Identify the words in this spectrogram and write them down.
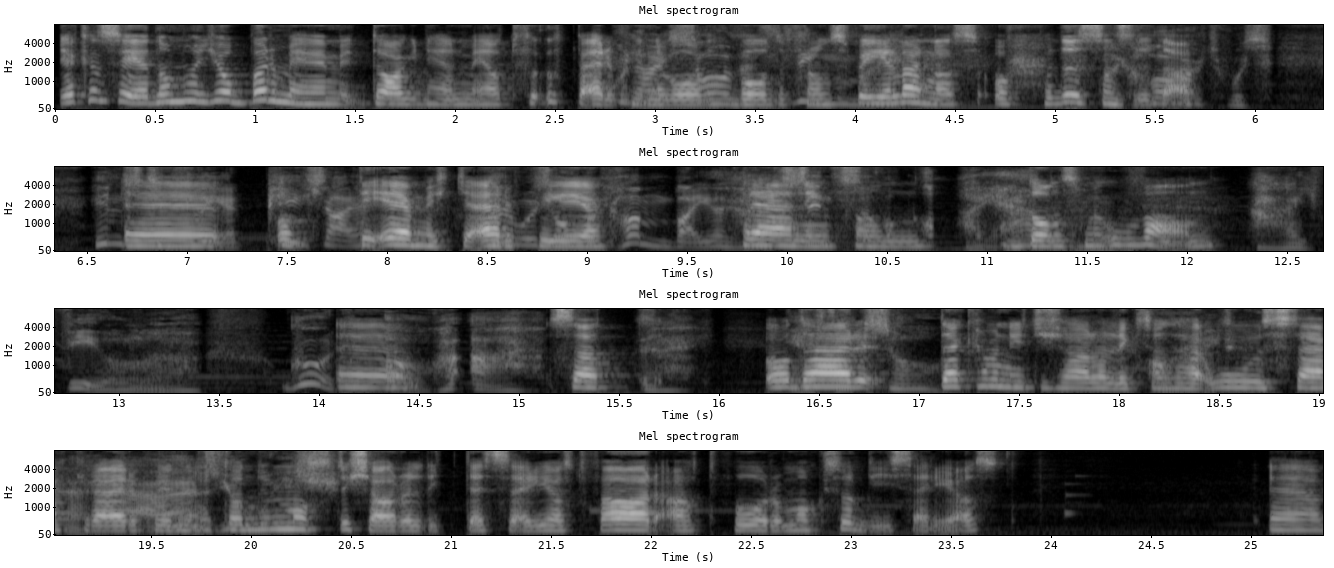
Jag kan säga att de jobbar med dagligen med att få upp RP-nivån både från spelarnas och polisens sida. Eh, och det är mycket RP-träning från de som är ovan. Eh, så att, och där, där kan man inte köra liksom så här osäkra RP utan du måste köra lite seriöst för att få dem också bli seriöst. Eh,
